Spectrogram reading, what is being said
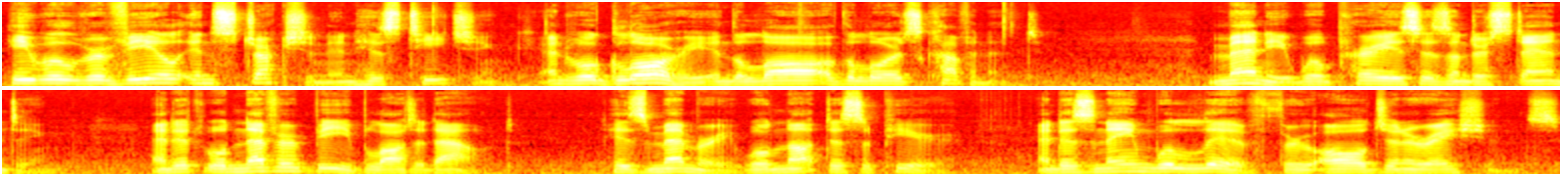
He will reveal instruction in his teaching, and will glory in the law of the Lord's covenant. Many will praise his understanding, and it will never be blotted out. His memory will not disappear, and his name will live through all generations.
